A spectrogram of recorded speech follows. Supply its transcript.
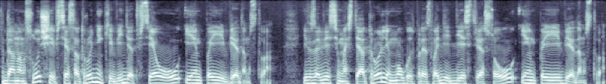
В данном случае все сотрудники видят все ОУ и МПИ ведомства, и в зависимости от роли могут производить действия с ОУ и МПИ ведомства.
